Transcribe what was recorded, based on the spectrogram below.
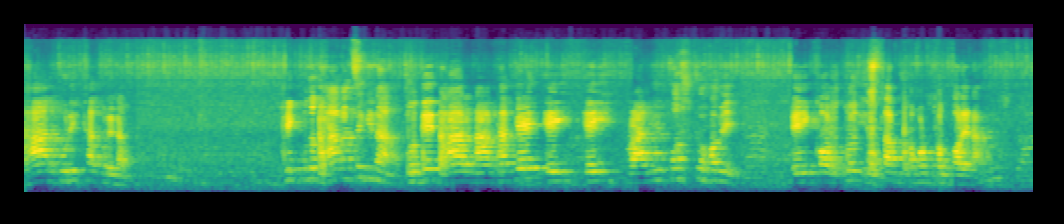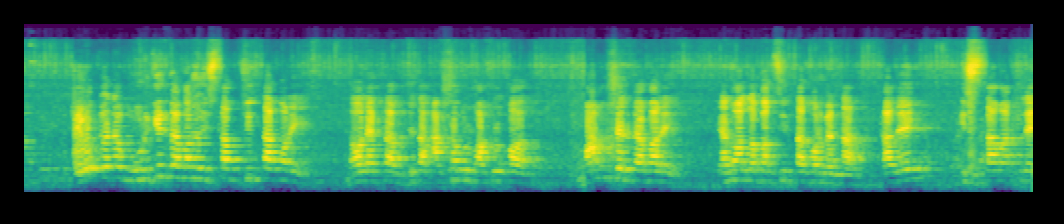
ধার পরীক্ষা করে নাও। ঠিক মতো ধার আছে কিনা? যদি ধার না থাকে, এই এই প্রাণীর কষ্ট হবে। এই কষ্ট ইসলাম সমর্থন করে না। যেহেতু একটা মুরগির ব্যাপারে ইসলাম চিন্তা করে, তাহলে একটা যেটা আশাবুল মাকলুকাত মানুষের ব্যাপারে কেন আল্লাপাক চিন্তা করবেন না? কাজে ইসলাম আসলে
